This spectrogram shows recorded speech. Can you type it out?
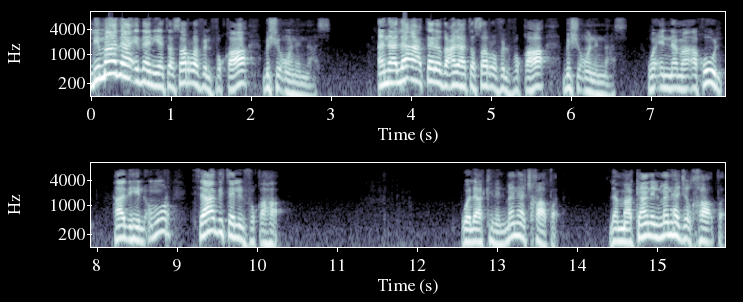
لماذا إذا يتصرف الفقهاء بشؤون الناس؟ أنا لا أعترض على تصرف الفقهاء بشؤون الناس وإنما أقول هذه الأمور ثابتة للفقهاء. ولكن المنهج خاطئ. لما كان المنهج الخاطئ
